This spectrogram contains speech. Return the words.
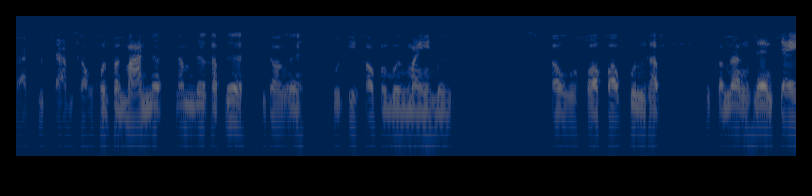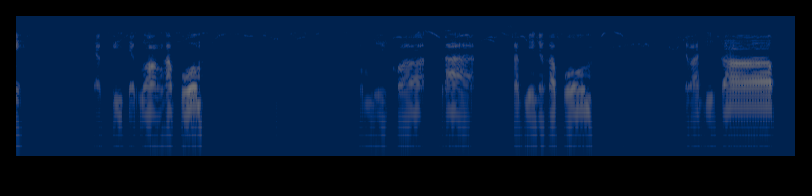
ฝาก ตามช่องคนฟันหมานเนอะน้ำเด้อครับเด้อพี่ดองเอ้ยผู้ที่เขามาเมืองใหม่เมืองเขาก็ขอขอบคุณครับ ทุกกำลังแรงใจ จากพี่จากน้องครับผมผมดีขอล่าสับนี้นะครับผม สวัสดีครับ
